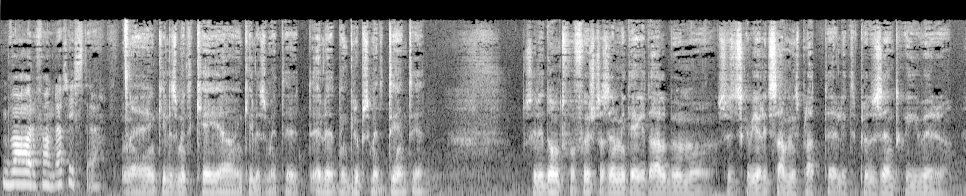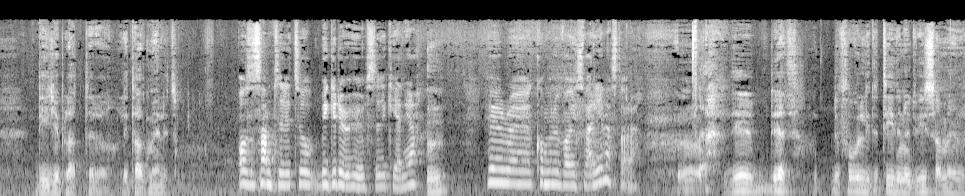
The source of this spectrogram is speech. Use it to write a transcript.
Vad har du för andra artister då? En kille som heter och en kille som heter, eller en grupp som heter TNT. Så det är de två först och sen mitt eget album och så ska vi göra lite samlingsplattor, lite producentskivor och DJ-plattor och lite allt möjligt. Och så samtidigt så bygger du hus i Kenya. Mm. Hur eh, kommer du vara i Sverige nästa år? Mm, Det, det, det får väl lite tiden utvisa men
